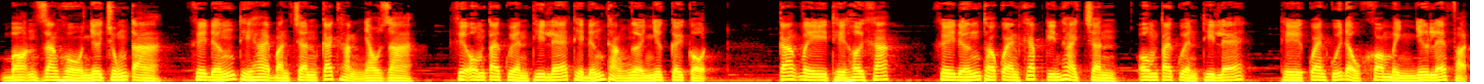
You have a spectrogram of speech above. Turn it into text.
Bọn giang hồ như chúng ta Khi đứng thì hai bàn chân cách hẳn nhau ra khi ôm tay quyền thi lễ thì đứng thẳng người như cây cột. Các vị thì hơi khác. Khi đứng thói quen khép kín hai chân, ôm tay quyền thi lễ, thì quen cúi đầu kho mình như lễ Phật.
